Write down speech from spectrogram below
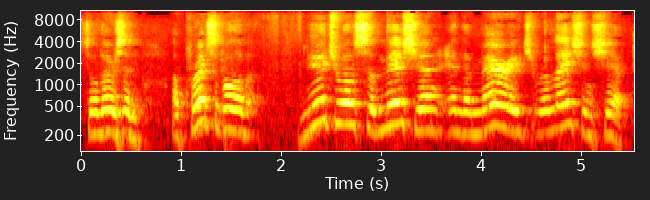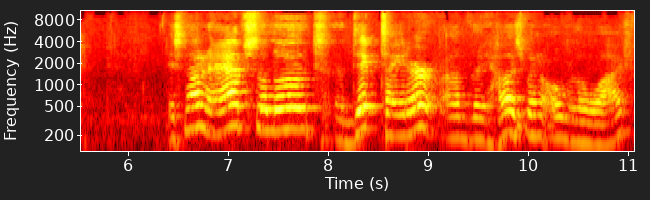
So there's an, a principle of mutual submission in the marriage relationship. It's not an absolute dictator of the husband over the wife.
